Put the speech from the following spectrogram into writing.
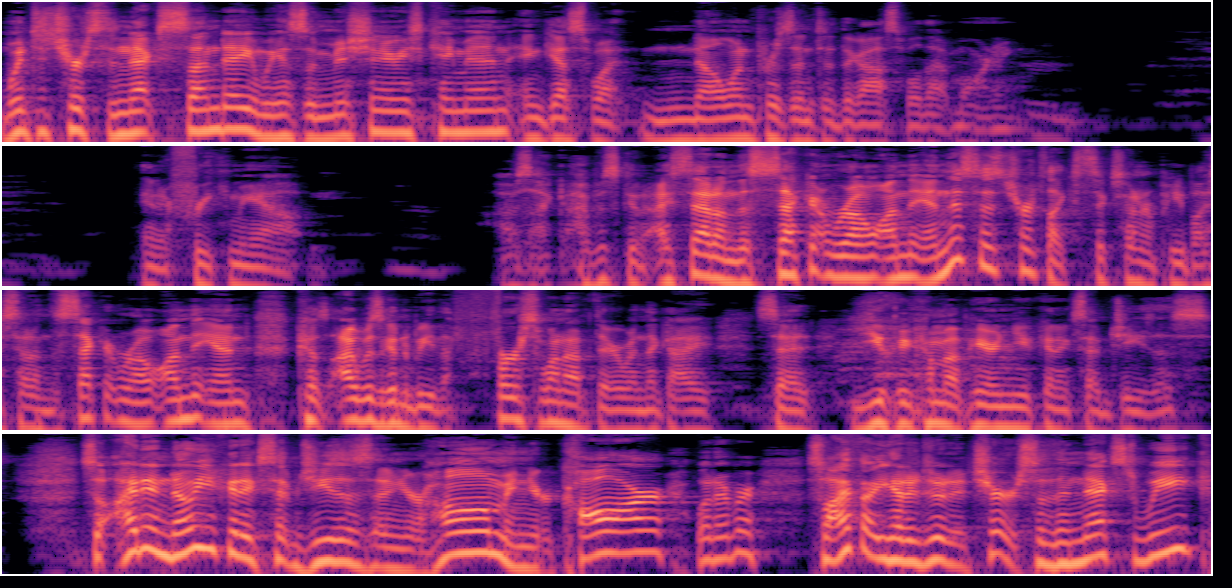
went to church the next Sunday and we had some missionaries came in and guess what? No one presented the gospel that morning. And it freaked me out. I was like, I was gonna, I sat on the second row on the end. This is church like 600 people. I sat on the second row on the end because I was gonna be the first one up there when the guy said, you can come up here and you can accept Jesus. So I didn't know you could accept Jesus in your home, in your car, whatever. So I thought you had to do it at church. So the next week,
